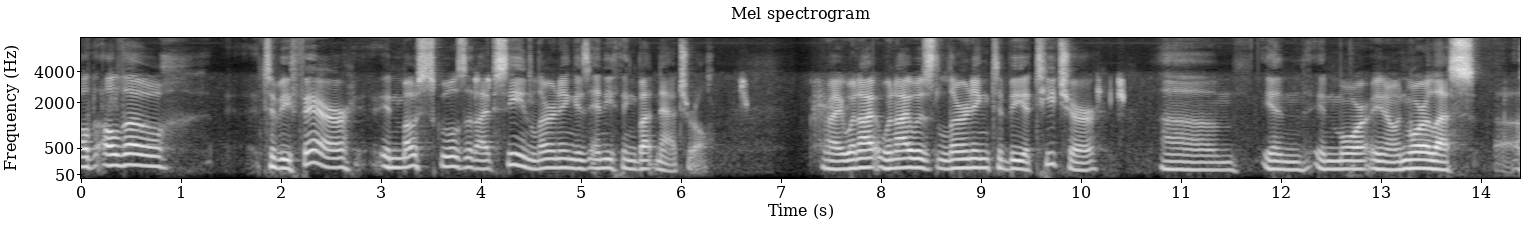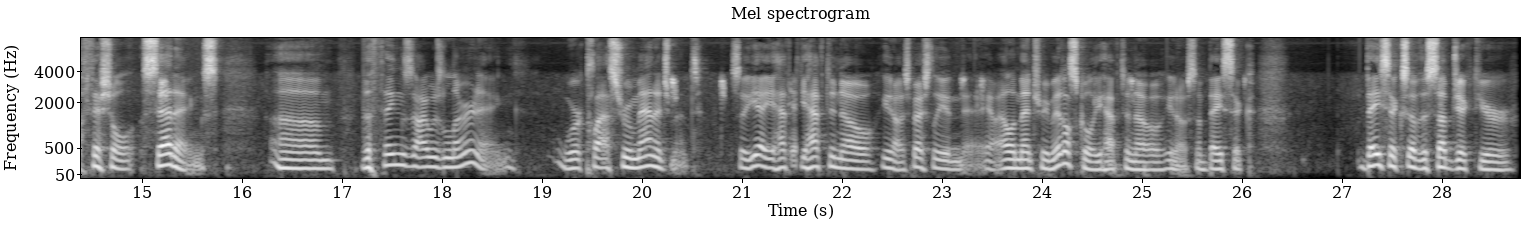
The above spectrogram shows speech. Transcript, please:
Although, to be fair, in most schools that I've seen, learning is anything but natural. Right when I when I was learning to be a teacher, um, in in more you know in more or less uh, official settings, um, the things I was learning were classroom management. So yeah, you have you have to know, you know, especially in you know, elementary, middle school, you have to know, you know, some basic basics of the subject you're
